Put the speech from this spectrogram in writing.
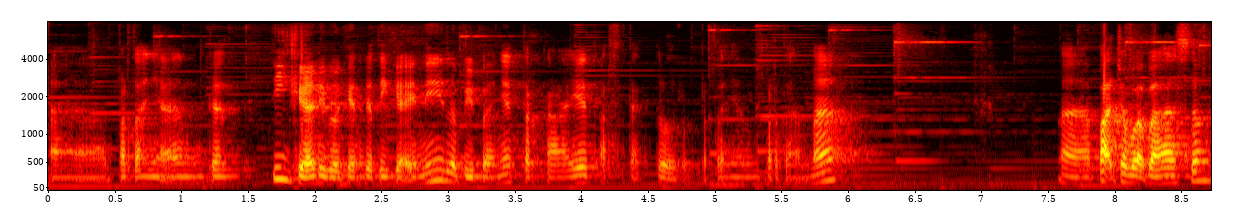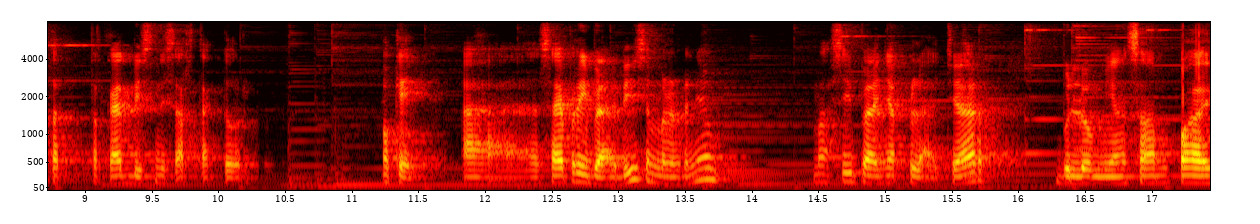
Uh, pertanyaan ketiga di bagian ketiga ini lebih banyak terkait arsitektur. Pertanyaan pertama, uh, Pak coba bahas dong ter terkait bisnis arsitektur. Oke, okay, uh, saya pribadi sebenarnya masih banyak belajar, belum yang sampai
